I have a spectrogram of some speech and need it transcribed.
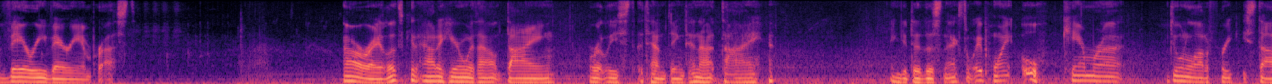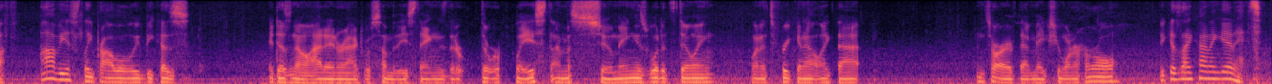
very, very impressed. Alright, let's get out of here without dying, or at least attempting to not die. and get to this next waypoint. Oh, camera doing a lot of freaky stuff. Obviously, probably because it doesn't know how to interact with some of these things that, are, that were placed, I'm assuming is what it's doing when it's freaking out like that. I'm sorry if that makes you want to hurl because I kind of get it.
